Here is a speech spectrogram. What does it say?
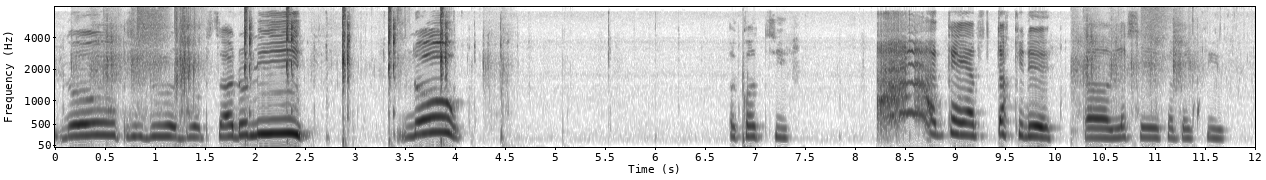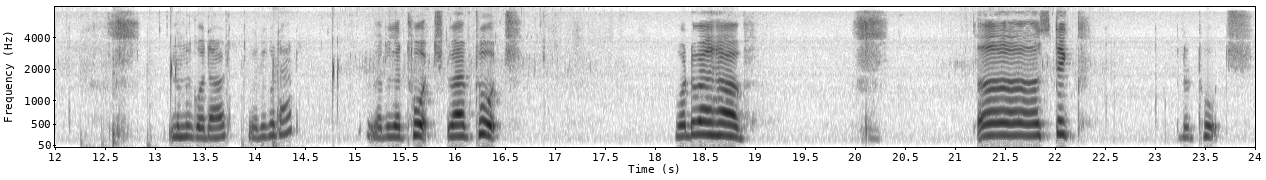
No, please do not drop sand on me! No! I can't see. Ah, okay, I'm stuck in it. Uh, let's see if I break you. Let me go down. Let me go down. Let me get torch. Do I have torch? What do I have? Uh, stick. And a torch.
